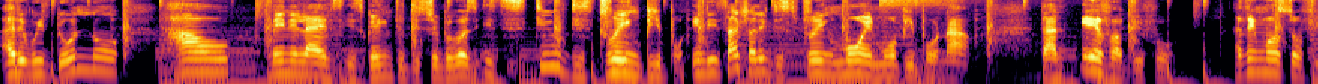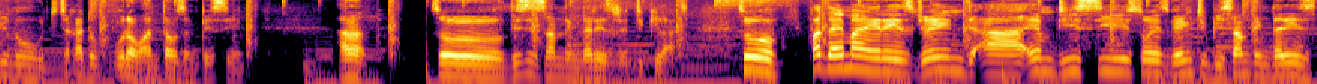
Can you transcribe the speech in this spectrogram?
And we don't know how many lives it's going to destroy because it's still destroying people, and it's actually destroying more and more people now than ever before. I think most of you know Chakatopura 1000%. Uh, so this is something that is ridiculous. So Father Emaere has joined uh, MDC, so it's going to be something that is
